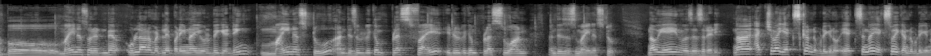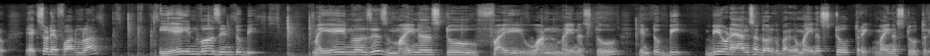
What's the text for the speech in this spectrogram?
அப்போது மைனஸ் ஒன் எடுத்துன்னு போய் உள்ளார மட்டிலே பண்ணிங்கன்னா you will be getting minus two and this will become plus five it will become plus one and this is minus two now A inverse is ready நான் ஆக்சுவலாக எக்ஸ் கண்டுபிடிக்கணும். எக்ஸ்னா எக்ஸ் ஒய் கண்டுபிடிக்கணும். எக்ஸோடைய formula A inverse into B my A inverse is minus two five one minus two into B பியோட ஆன்சர் தோருக்கு பாருங்கள் minus two three minus two three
